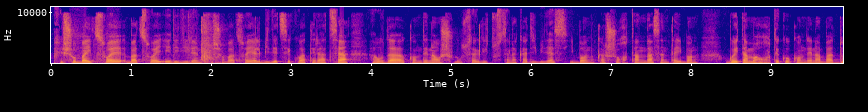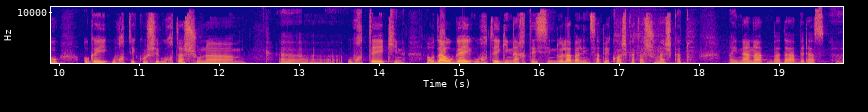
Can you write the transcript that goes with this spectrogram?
preso batzuai, eridiren preso batzuai albidetzeko ateratzea, hau da, kondena oso luzeak dituztenak adibidez, ibon kaso hortan da, zenta ibon, ogei tamar urteko kondena badu, ogei urteko segurtasun uh, uh, urteekin. Hau da, ogei urte egin arte, zinduela balintzapeko askatasuna eskatu. Baina, bada, beraz, uh,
